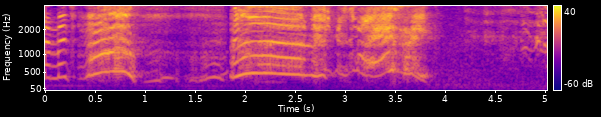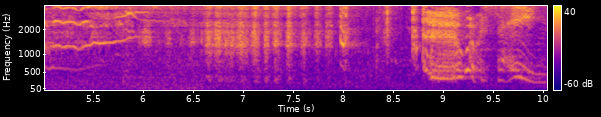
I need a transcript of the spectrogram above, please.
and it makes, ah, ah, it makes me so angry. what am I saying?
